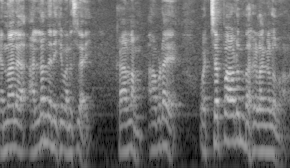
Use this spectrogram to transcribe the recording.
എന്നാൽ അല്ലെന്ന് എനിക്ക് മനസ്സിലായി. കാരണം അവിടെ ഒച്ചപ്പാടും ബഹളങ്ങളുമാണ്.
